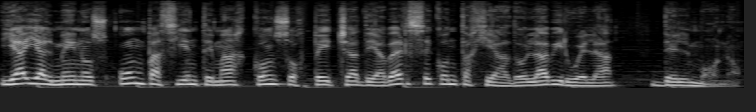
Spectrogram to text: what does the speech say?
y hay al menos un paciente más con sospecha de haberse contagiado la viruela del mono.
